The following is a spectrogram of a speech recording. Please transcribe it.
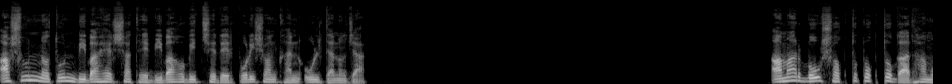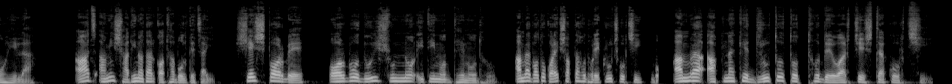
আসুন নতুন বিবাহের সাথে বিবাহবিচ্ছেদের পরিসংখ্যান উল্টানো যাক। আমার বউ শক্তপোক্ত গাধা মহিলা। আজ আমি স্বাধীনতার কথা বলতে চাই। শেষ পর্বে, পর্ব দুই শূন্য ইতিমধ্যে মধু। আমরা গত কয়েক সপ্তাহ ধরে ক্রুজ করছি। আমরা আপনাকে দ্রুত তথ্য দেওয়ার চেষ্টা করছি।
